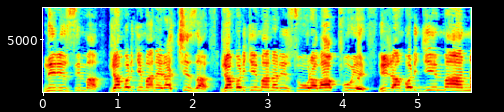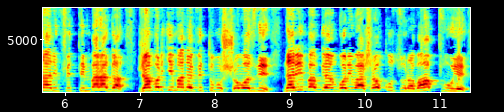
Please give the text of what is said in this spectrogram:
ni rizima. Ijambo ry'imana rirakiza ijambo ry'imana rizura abapfuye. Ijambo ry'imana rifite imbaraga. Ijambo ry'imana rifite ubushobozi. Nari mbabwiye ngo ribasha kuzura abapfuye.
